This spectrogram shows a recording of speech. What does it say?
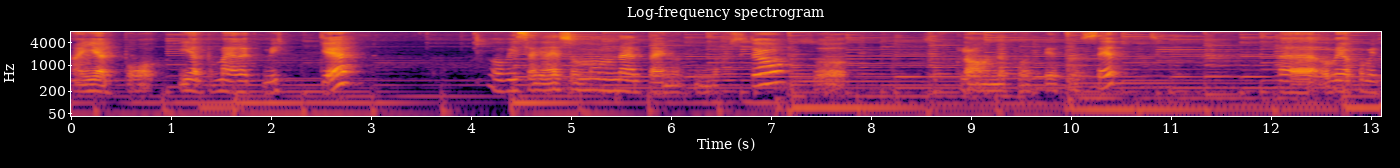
han hjälper, hjälper mig rätt mycket. Och vissa grejer som om det inte är någonting jag förstår så, så förklarar han det på ett bättre sätt. Uh, och vi har kommit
